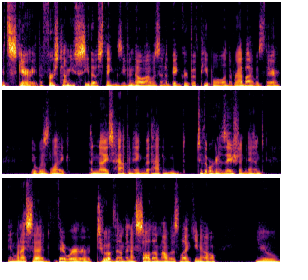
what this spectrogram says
It's scary. The first time you see those things, even though I was in a big group of people and the rabbi was there, it was like a nice happening that happened to the organization. And, and when I said there were two of them and I saw them, I was like, you know, you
